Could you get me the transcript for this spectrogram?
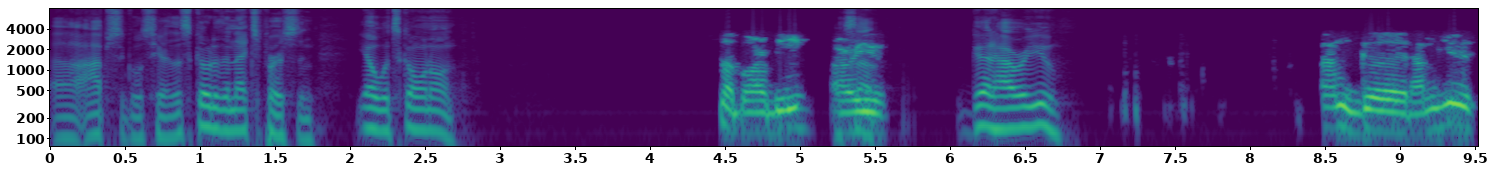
uh, obstacles here. Let's go to the next person. Yo, what's going on? What's up, RB? How What's are up? you? Good. How are you? I'm good. I'm just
